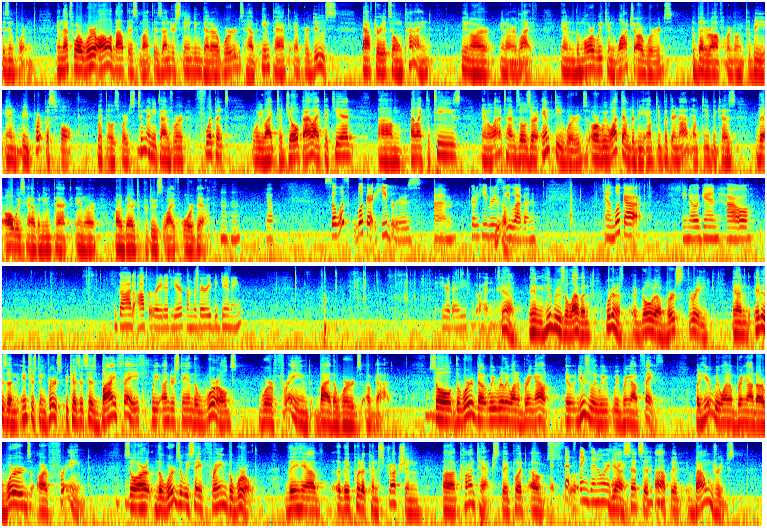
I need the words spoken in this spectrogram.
is important. And that's where we're all about this month is understanding that our words have impact and produce after its own kind in our in our mm-hmm. life. And the more we can watch our words, the better off we're going to be and be mm-hmm. purposeful with those words. Too many times we're flippant, we like to joke, I like to kid, um, I like to tease, And a lot of times those are empty words, or we want them to be empty, but they're not empty because they always have an impact and are, are there to produce life or death. Mm-hmm. Yep. So let's look at Hebrews. Um, go to Hebrews Yeah. 11 and look at, you know, again, how God operated here from the very beginning. You're there, you can go ahead and read Yeah. it. In Hebrews 11, we're going to uh, go to verse 3. And it is an interesting verse because it says, By faith we understand the worlds were framed by the words of God. Mm-hmm. So the word that we really want to bring out, it, usually we, we bring out faith. But here we want to bring out our words are framed. Mm-hmm. So our the words that we say frame the world. They have uh, they put a construction uh, context. They put a It sets things in order. yeah sets it up. It boundaries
